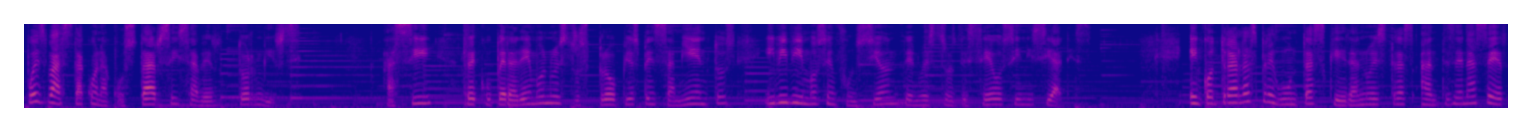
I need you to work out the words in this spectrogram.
pues basta con acostarse y saber dormirse. Así recuperaremos nuestros propios pensamientos y vivimos en función de nuestros deseos iniciales. Encontrar las preguntas que eran nuestras antes de nacer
